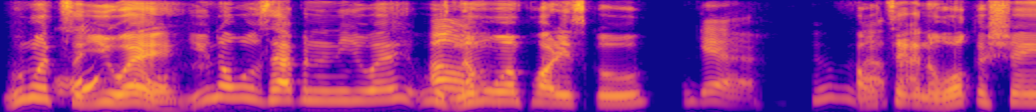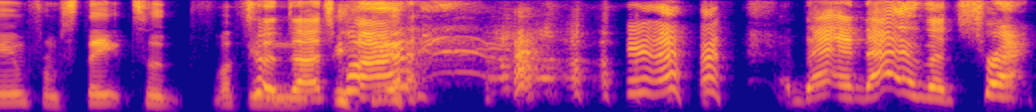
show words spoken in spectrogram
We went to Ooh. UA. You know what was happening in UA? It was Oh. number one party school. Yeah. I was taking the walk of shame from state to fucking to Dutch Quad. that and that is a trek.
